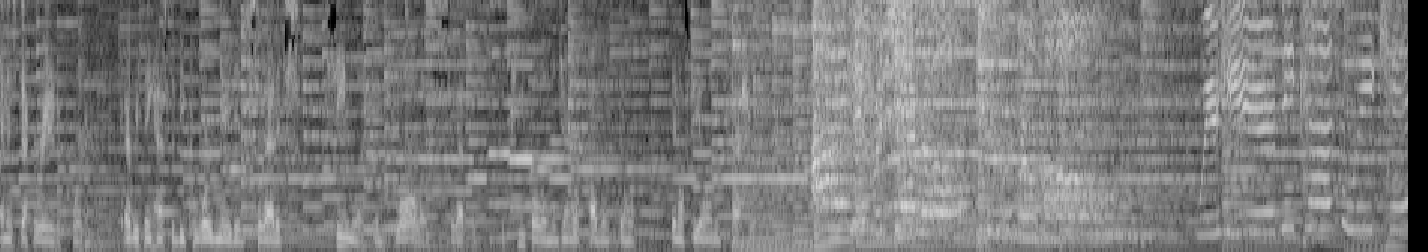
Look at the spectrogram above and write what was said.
and is decorated accordingly. Everything has to be coordinated so that it's seamless and flawless, so that the, the people and the general public don't they don't feel any pressure. I live for Gerald Funeral Home. We're here because we care.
